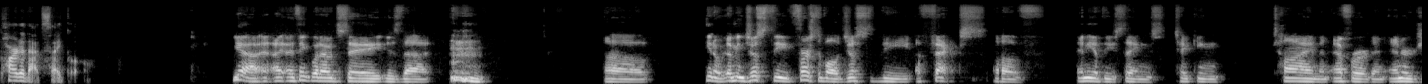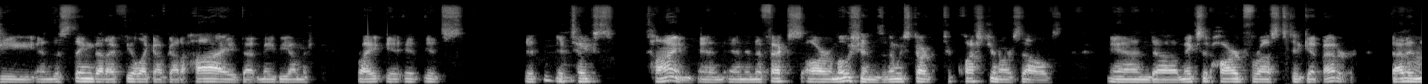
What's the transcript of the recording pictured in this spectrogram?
part of that cycle. Yeah, I, I think what I would say is that, uh, you know, I mean, just the first of all, just the effects of any of these things taking time and effort and energy and this thing that I feel like I've got to hide that maybe I'm right. It, it it's it mm-hmm. it takes time and and it affects our emotions and then we start to question ourselves and uh, makes it hard for us to get better. That in,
